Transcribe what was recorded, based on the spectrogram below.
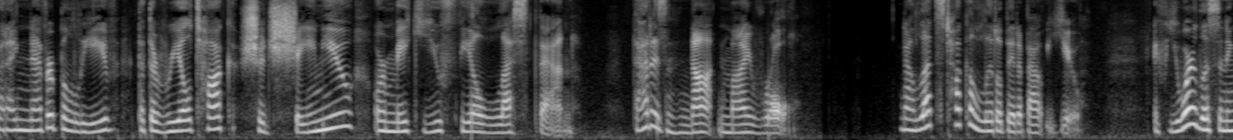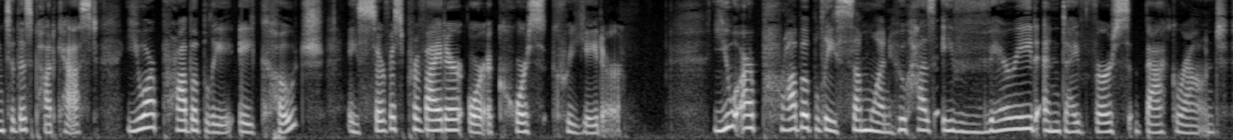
But I never believe that the real talk should shame you or make you feel less than. That is not my role. Now, let's talk a little bit about you. If you are listening to this podcast, you are probably a coach, a service provider, or a course creator. You are probably someone who has a varied and diverse background.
